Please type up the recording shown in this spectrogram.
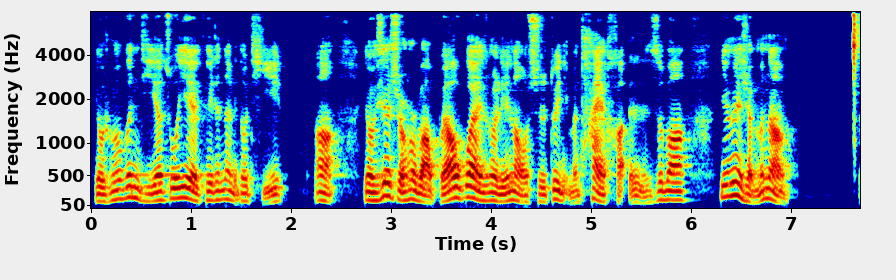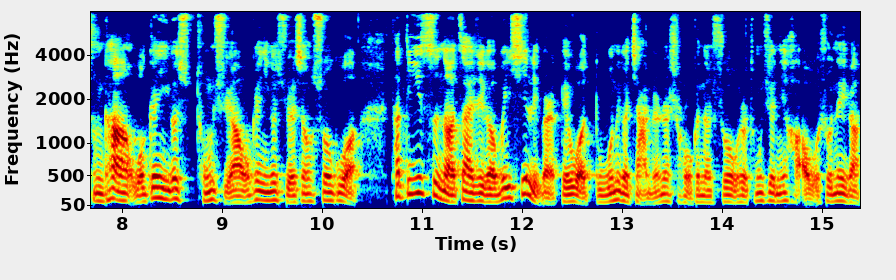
有什么问题啊，作业可以在那里头提啊。有些时候吧，不要怪说林老师对你们太狠，是吧？因为什么呢？你看啊，我跟一个同学啊，我跟一个学生说过，他第一次呢，在这个微信里边给我读那个假名的时候，我跟他说，我说同学你好，我说那个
